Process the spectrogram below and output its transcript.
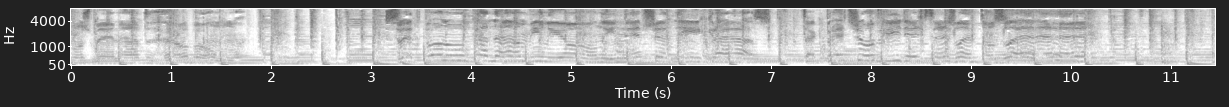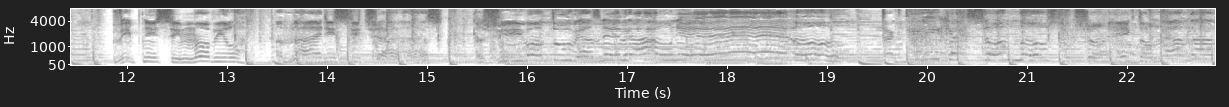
môžeme nad hrobom. Svet ponúka nám milióny nevšetných krás, tak prečo vidieť chceš len to zlé? Vypni si mobil a nájdi si čas a životu viac nevrávne. Niekto nám dal,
